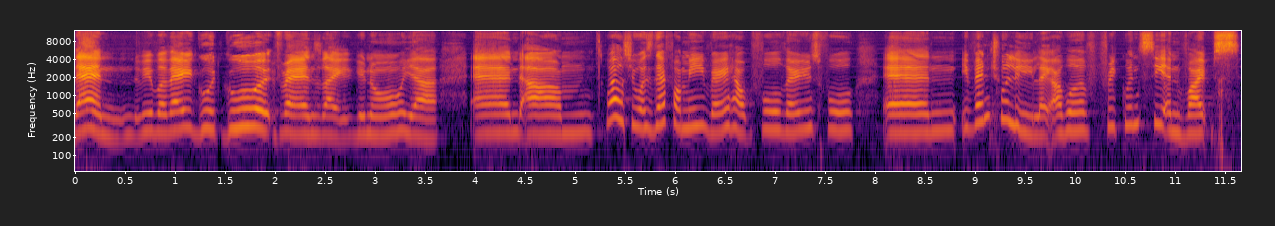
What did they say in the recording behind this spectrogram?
Then we were very good, good friends, like, you know, yeah. And, um, well, she was there for me, very helpful, very useful. And eventually, like, our frequency and vibes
